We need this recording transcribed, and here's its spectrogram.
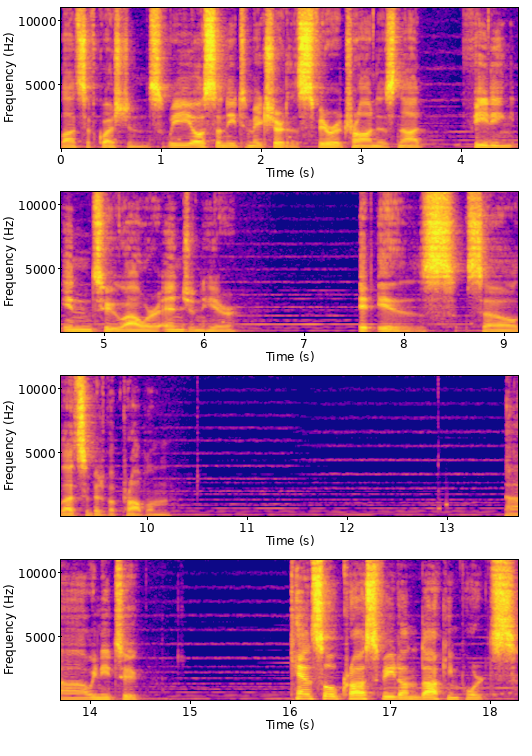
lots of questions. We also need to make sure that the Spherotron is not feeding into our engine here. It is, so that's a bit of a problem. Uh, we need to cancel crossfeed on the docking ports.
